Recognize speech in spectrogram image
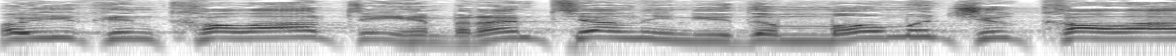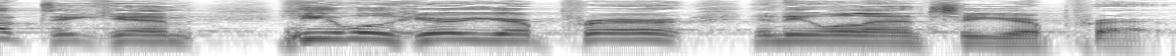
Or you can call out to him. But I'm telling you, the moment you call out to him, he will hear your prayer and he will answer your prayer.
